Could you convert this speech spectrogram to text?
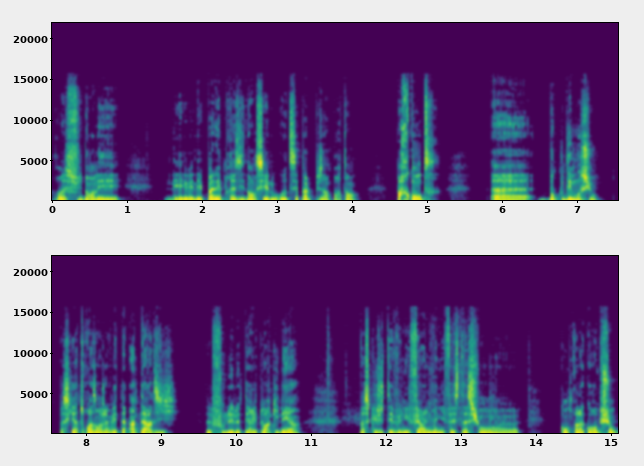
reçu dans les, les, palais présidentiels ou autres, c'est pas le plus important. Par contre, euh, beaucoup d'émotions. Parce qu'il y a trois ans, j'avais été interdit de fouler le territoire guinéen parce que j'étais venu faire une manifestation euh, contre la corruption,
